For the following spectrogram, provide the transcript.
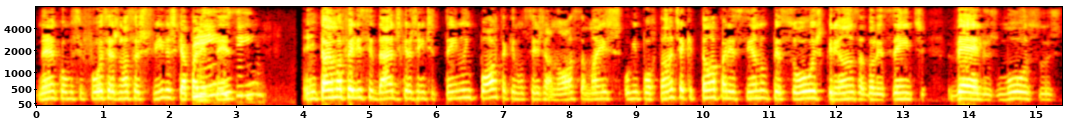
né? Como se fosse as nossas filhas que aparecessem. Sim, sim. Então é uma felicidade que a gente tem, não importa que não seja a nossa, mas o importante é que estão aparecendo pessoas, crianças, adolescentes, velhos, moços,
